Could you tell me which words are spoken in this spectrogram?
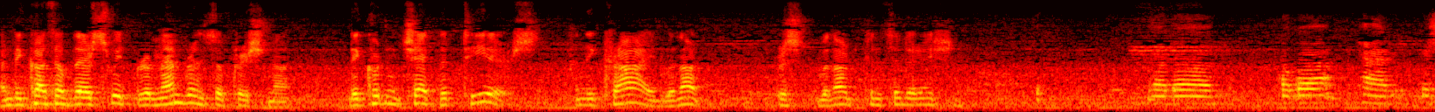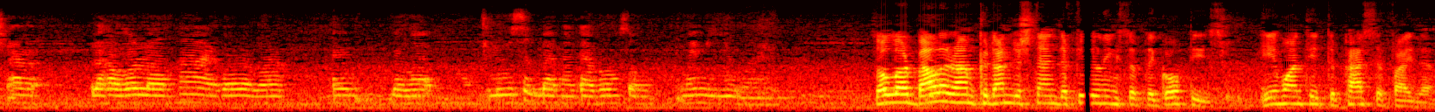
And because of their sweet remembrance of Krishna, they couldn't check the tears and they cried without res- without consideration. แล้วก็เขาก็ทานคริชนาแล้วเขาก็ร้องไห้ก็แบบว่าให้แบบว่ารู้สึกแบบนั้นแต่พระองค์ทรงไม่มีอยู่อะไร So Lord Balaram could understand the feelings of the gopis. He wanted to pacify them.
